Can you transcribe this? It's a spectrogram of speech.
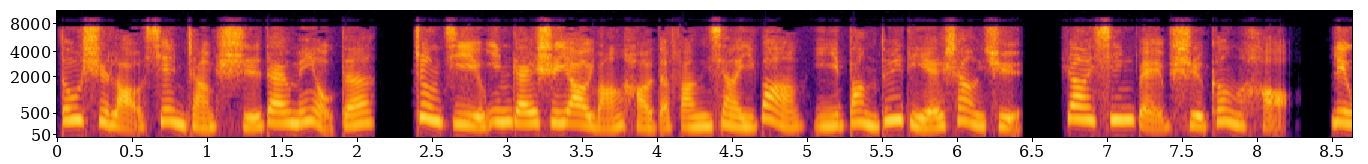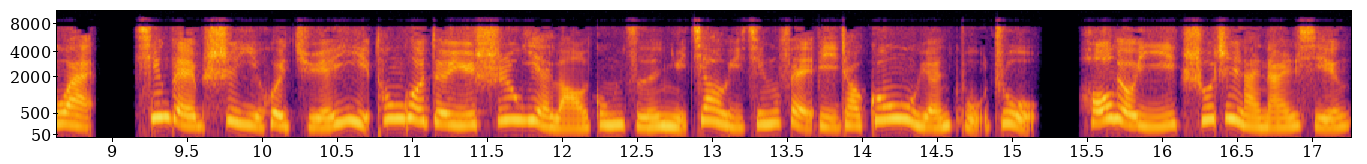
都是老县长时代没有的政绩，应该是要往好的方向一棒一棒堆叠上去，让新北市更好。另外，新北市议会决议通过对于失业劳工子女教育经费比照公务员补助。侯友谊说挚爱难行，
